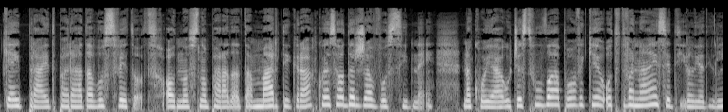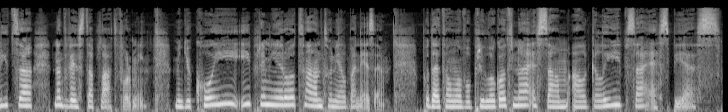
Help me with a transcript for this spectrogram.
гей прайд парада во светот, односно парадата Мартигра, која се одржа во Сиднеј, на која учествуваа повеќе од 12.000 лица на 200 платформи, меѓу кои и премиерот Антони Албанезе. Подетално во прилогот на Есам Алгалиб за СПС.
